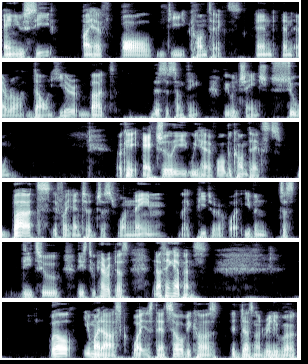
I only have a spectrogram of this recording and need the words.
and you see I have all the contacts and an error down here, but this is something we will change soon. Okay, actually we have all the contexts. But if I enter just one name, like Peter, or even just the two, these two characters, nothing happens. Well, you might ask, why is that so? Because it does not really work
